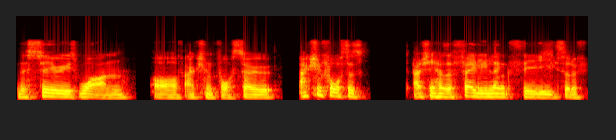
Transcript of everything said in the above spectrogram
the series one of Action Force. So Action Force has, actually has a fairly lengthy sort of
